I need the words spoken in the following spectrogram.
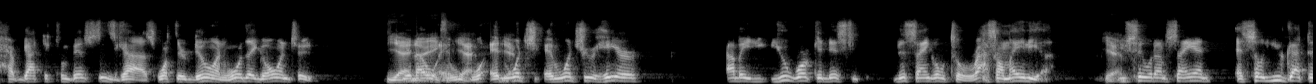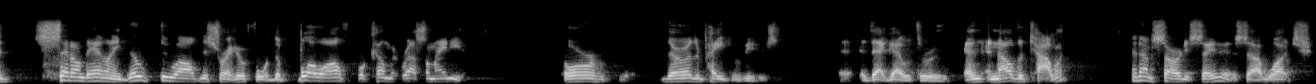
have got to convince these guys what they're doing, where they going to Yeah, you know, ex- and, yeah, and yeah. once and once you're here, I mean, you're working this this angle to WrestleMania. yeah. You see what I'm saying? And so you got to sit on down and go through all this right here for the blow off will come at WrestleMania, or there are other pay per views that go through, and and all the talent. And I'm sorry to say this, I watch.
